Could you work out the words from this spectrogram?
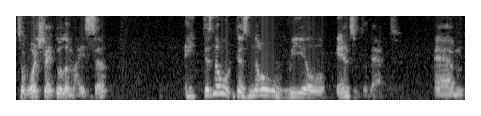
So what should I do lemaisa? There's no there's no real answer to that. Um,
